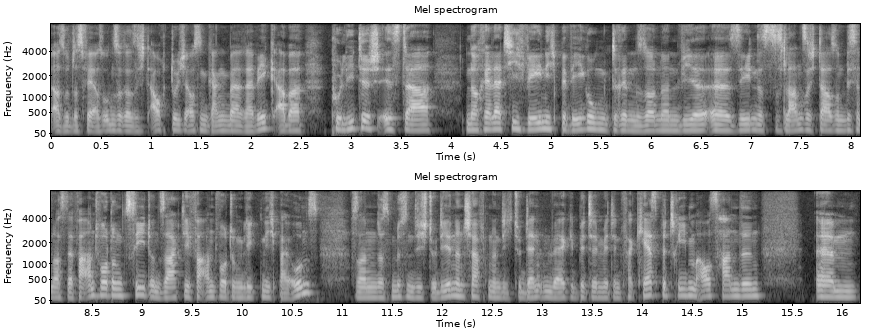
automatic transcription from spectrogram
also das wäre aus unserer Sicht auch durchaus ein gangbarer Weg, aber politisch ist da noch relativ wenig Bewegung drin, sondern wir äh, sehen, dass das Land sich da so ein bisschen aus der Verantwortung zieht und sagt, die Verantwortung liegt nicht bei uns, sondern das müssen die Studierendenschaften und die Studentenwerke bitte mit den Verkehrsbetrieben aushandeln. Ähm,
